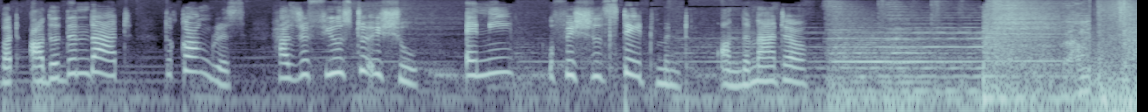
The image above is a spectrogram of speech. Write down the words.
but other than that, the Congress has refused to issue any official statement on the matter. Um,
